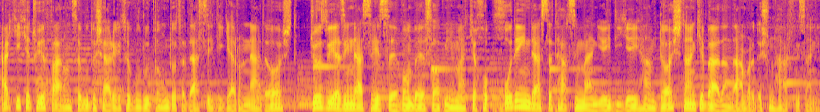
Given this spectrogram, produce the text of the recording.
هر کی که توی فرانسه بود و شرایط ورود به اون دو تا دسته دیگر رو نداشت، جزوی از این دسته سوم به حساب می اومد که خب خود این دسته تقسیم بندی های دیگه هم داشتن که بعدا در موردشون حرف می‌زنیم.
